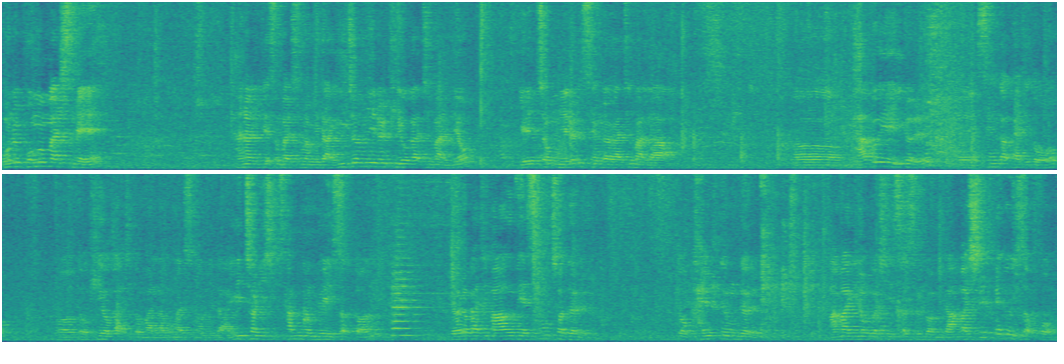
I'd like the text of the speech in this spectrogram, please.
오늘 본문 말씀에 하나님께서 말씀합니다. 이전 일을 기억하지 말며 옛적 일을 생각하지 말라. 어, 과거의 일을 에, 생각하지도 어, 또 기억하지도 말라고 말씀합니다. 2023년도에 있었던 여러 가지 마음의 상처들, 또 갈등들, 아마 이런 것이 있었을 겁니다. 아마 실패도 있었고,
